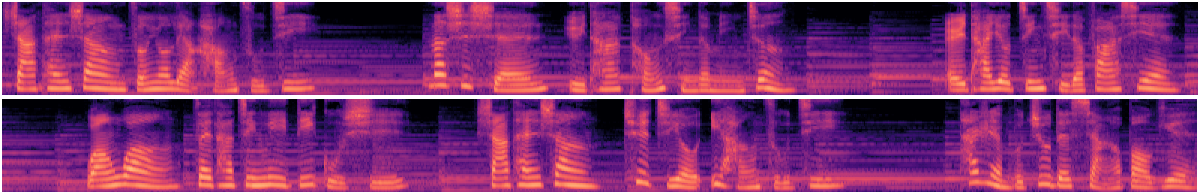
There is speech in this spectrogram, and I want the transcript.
沙滩上总有两行足迹，那是神与他同行的明证。而他又惊奇地发现，往往在他经历低谷时，沙滩上却只有一行足迹。他忍不住地想要抱怨。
